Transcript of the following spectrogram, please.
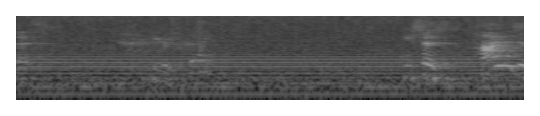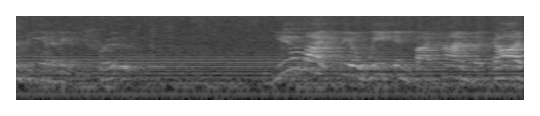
That's Peter's point. He says, time isn't the enemy of truth. You might feel weakened by time, but God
